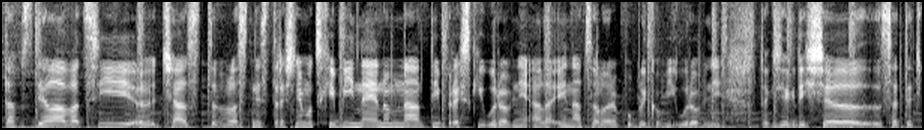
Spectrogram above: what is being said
ta vzdělávací e, část vlastně strašně moc chybí nejenom na té pražské úrovni, ale i na celorepublikové úrovni. Takže když e, se teď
